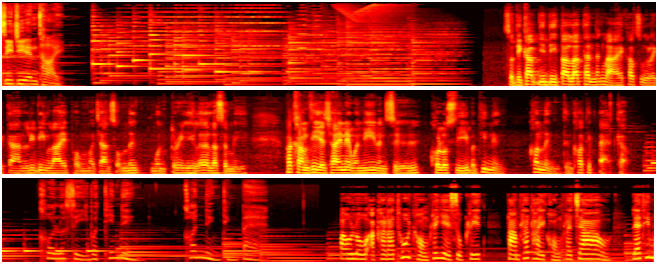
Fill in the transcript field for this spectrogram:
CGN Thai สวัสดีครับ ยินดีต้อนรับท่านทั้งหลายเข้าสู่รายการ Living Life ผมอาจารย์สมนึกมนตรีเลิศรัศมีพ ระคำที่จะใช้ในวันนี้หนังสือโคโลสีบทที่ 1 ข้อ 1 ถึงข้อที่ 8 ครับ โคโลสีบทที่หนึ่งข้อหนึ่งถึงแปดเปาโลอัครทูตของพระเยซูคริสต์ตามพระทัยของพระเจ้า และทิโม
